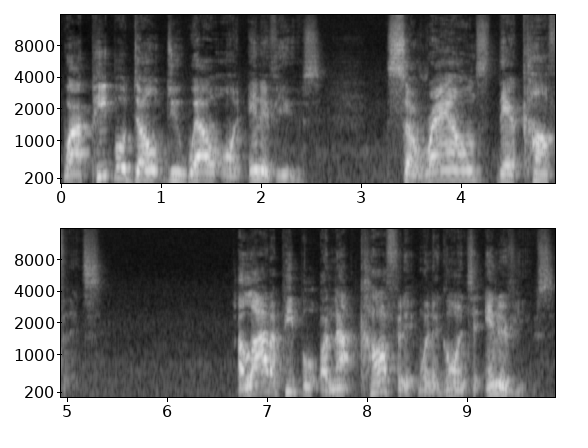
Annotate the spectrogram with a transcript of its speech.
why people don't do well on interviews surrounds their confidence. A lot of people are not confident when they're going to interviews,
